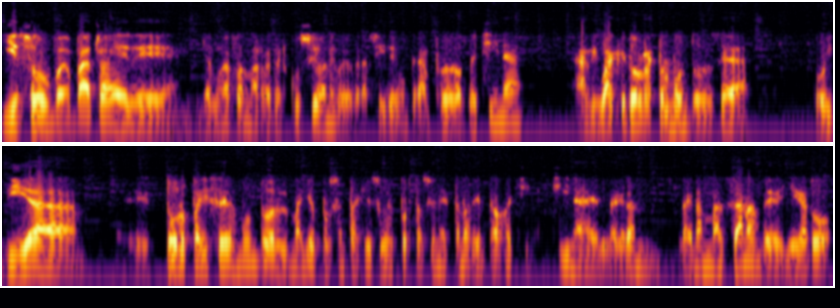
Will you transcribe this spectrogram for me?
y eso va a traer de, alguna forma repercusiones, porque Brasil es un gran proveedor de China, al igual que todo el resto del mundo. O sea, hoy día eh, todos los países del mundo, el mayor porcentaje de sus exportaciones están orientados a China. China es la gran, la gran manzana donde llega todo.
